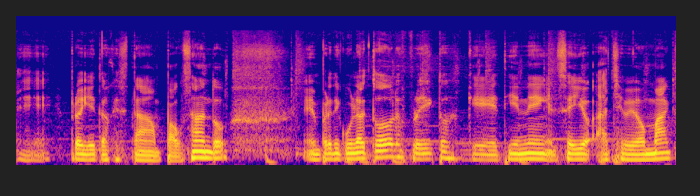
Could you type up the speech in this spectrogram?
eh, proyectos que se están pausando. En particular, todos los proyectos que tienen el sello HBO Max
